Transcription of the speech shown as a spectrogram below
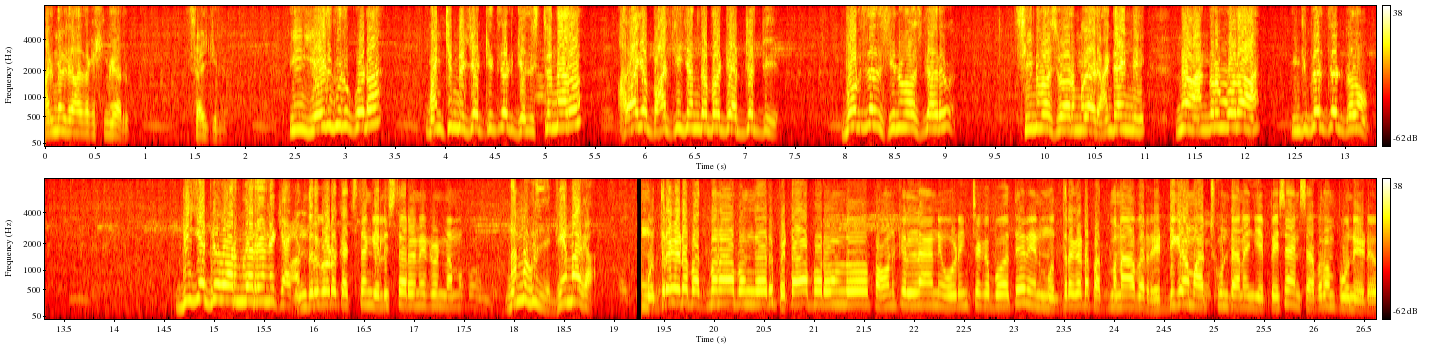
అరిమల్ రాధాకృష్ణ గారు సైకిల్. ఈ ఏడుగురు కూడా మంచి మెజార్టీతో గెలుస్తున్నారు. అలాగే భారతీయ జనతా పార్టీ అభ్యర్థి బోపిసల శ్రీనివాస్ గారు శ్రీనివాస్ వర్మ గారు. అంటే ఆయన్ని మేము అందరం కూడా ఇంటి పేరుతో పిలం బీజేపీ వర్మ గారు అనే అందరూ కూడా ఖచ్చితంగా గెలుస్తారనేటువంటి నమ్మకం ఉంది. నమ్మకం ఉంది ధీమాగా. ముద్రగడ పద్మనాభం గారు పిఠాపురంలో పవన్ కళ్యాణ్ ఓడించకపోతే నేను ముద్రగడ పద్మనాభ రెడ్డిగా మార్చుకుంటానని చెప్పేసి ఆయన శపథం పూనాడు.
